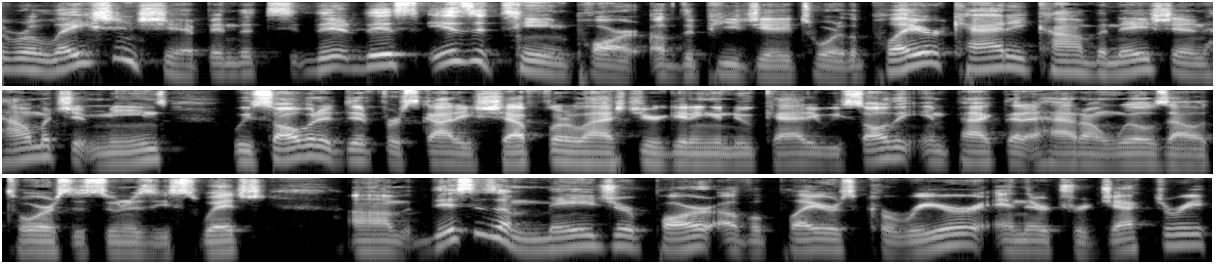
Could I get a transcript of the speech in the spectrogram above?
The relationship and the t- this is a team part of the PGA Tour. The player caddy combination and how much it means. We saw what it did for Scotty Scheffler last year, getting a new caddy. We saw the impact that it had on Will Zalatoris as soon as he switched. Um, this is a major part of a player's career and their trajectory.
